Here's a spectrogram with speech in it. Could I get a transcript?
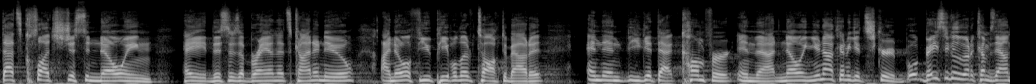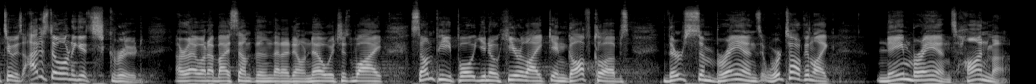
That's clutch just in knowing, hey, this is a brand that's kind of new. I know a few people that have talked about it. and then you get that comfort in that knowing you're not going to get screwed But basically what it comes down to is i just don't want to get screwed all right when i buy something that i don't know which is why some people you know here like in golf clubs there's some brands we're talking like name brands Honma,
